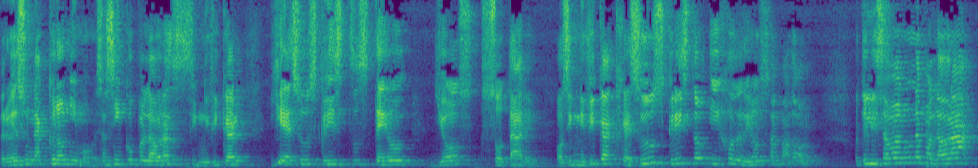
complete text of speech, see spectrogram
pero es un acrónimo. Esas cinco palabras significan Jesús, Christus, Teo, Dios, Sotare, o significa Jesús, Cristo, Hijo de Dios, Salvador. Utilizaban una palabra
